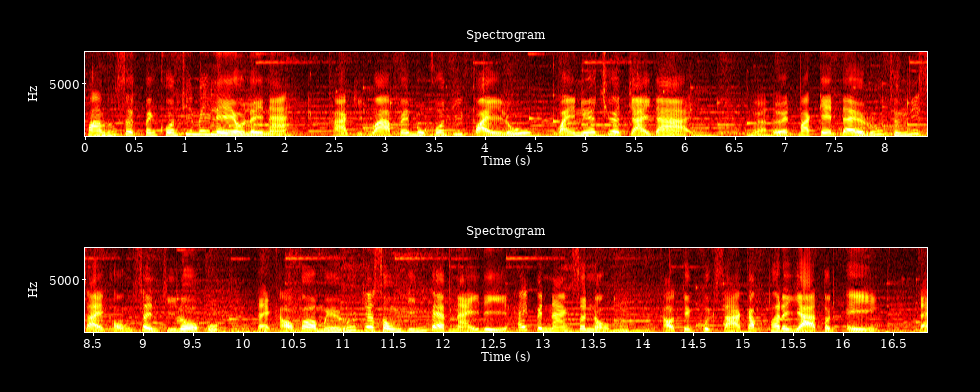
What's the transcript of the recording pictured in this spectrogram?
ความรู้สึกเป็นคนที่ไม่เลวเลยนะข้าคิดว่าเป็นบุคคลที่ใฝ่รู้ไว้เนื้อเชื่อใจได้ เมื่อเอิร์ธมาเก็ตได้รู้ถึงนิสัยของเซนจิโร่ปุ๊บ แต่เขาก็ไม่รู้จะส่งหญิงแบบไหนดีให้เป็นนางสนม เขาจึงปรึกษากับภรรยาตนเอง แต่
